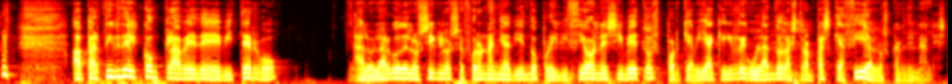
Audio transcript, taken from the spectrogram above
A partir del conclave de Viterbo, a lo largo de los siglos se fueron añadiendo prohibiciones y vetos porque había que ir regulando las trampas que hacían los cardenales.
